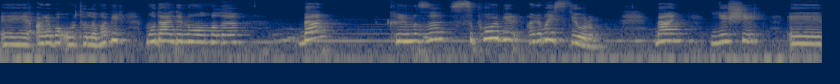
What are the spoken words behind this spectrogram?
Ee, araba ortalama bir modelde mi olmalı? Ben kırmızı spor bir araba istiyorum. Ben yeşil e,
